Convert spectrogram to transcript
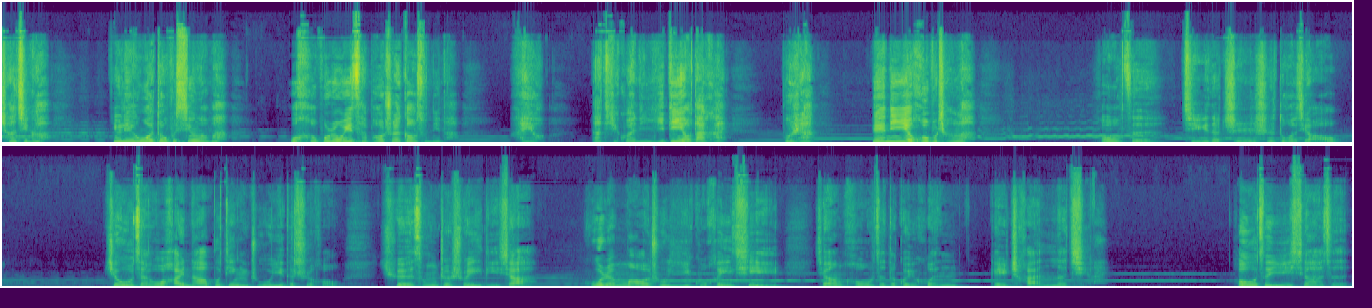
长青哥。你连我都不信了吗？我好不容易才跑出来告诉你的。还有，那铁棺你一定要打开，不然连你也活不成了。猴子急得只是跺脚。就在我还拿不定主意的时候，却从这水底下忽然冒出一股黑气，将猴子的鬼魂给缠了起来。猴子一下子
